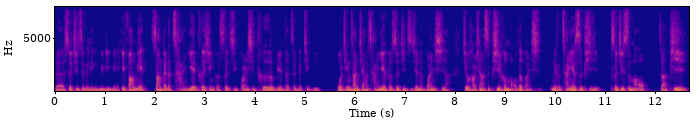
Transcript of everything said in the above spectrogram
呃设计这个领域里面，一方面上海的产业特性和设计关系特别的这个紧密。我经常讲产业和设计之间的关系啊，就好像是皮和毛的关系。那个产业是皮，设计是毛，是吧？皮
